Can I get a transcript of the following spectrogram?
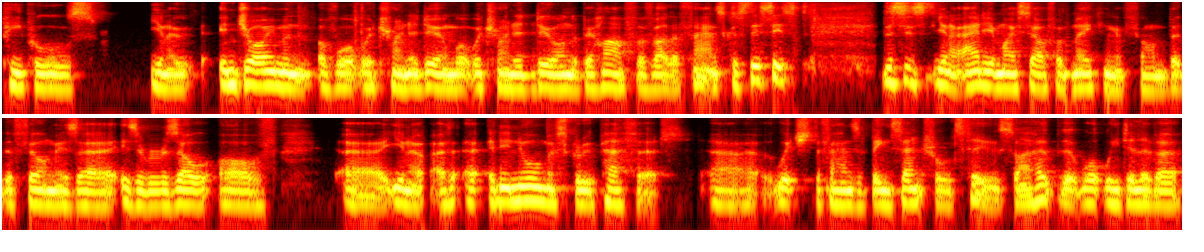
people's you know enjoyment of what we're trying to do and what we're trying to do on the behalf of other fans. Because this is this is you know andy and myself are making a film but the film is a is a result of uh, you know a, a, an enormous group effort uh, which the fans have been central to. So i hope that what we deliver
